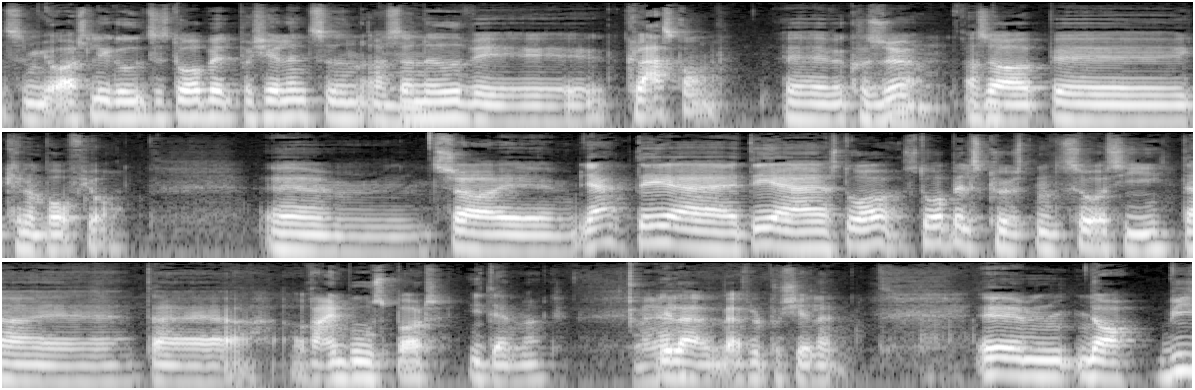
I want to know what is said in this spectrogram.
som jo også ligger ud til Storebælt på Sjællandssiden, mm. og så nede ved Klarskoven, øh, ved Korsør, mm. og så op øh, Kalundborg Fjord. Øhm, så øh, ja, det er, det er Stor, Storebæltskysten, så at sige, der er, der er regnbuespot i Danmark. Ja. Eller i hvert fald på Sjælland. Øhm, nå, vi,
